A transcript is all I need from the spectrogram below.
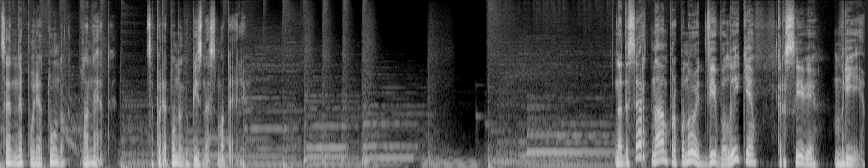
Це не порятунок планети, це порятунок бізнес-моделі. На десерт нам пропонують дві великі, красиві мрії.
